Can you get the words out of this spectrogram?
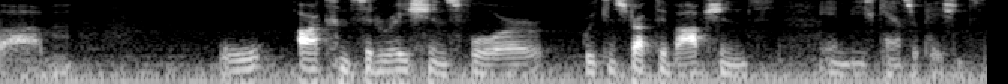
um, our considerations for reconstructive options in these cancer patients.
